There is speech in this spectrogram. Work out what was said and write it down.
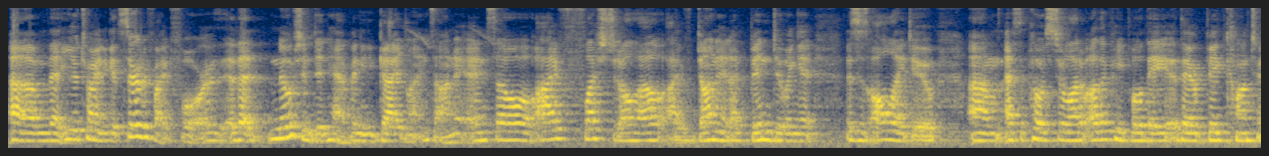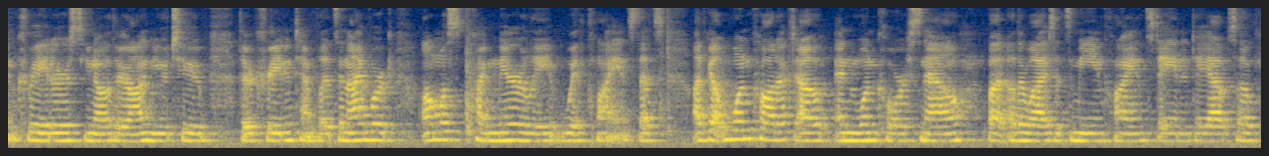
um, that you're trying to get certified for that notion didn't have any guidelines on it and so i've fleshed it all out i've done it i've been doing it this is all I do. Um, as opposed to a lot of other people, they they're big content creators. You know, they're on YouTube, they're creating templates, and I work almost primarily with clients. That's I've got one product out and one course now, but otherwise it's me and clients day in and day out. So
